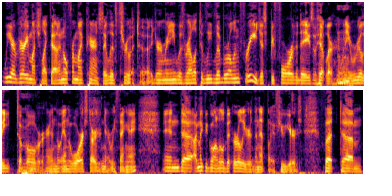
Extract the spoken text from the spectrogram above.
we are very much like that. I know from my parents, they lived through it. Uh, Germany was relatively liberal and free just before the days of Hitler, when he really took over and the, and the war started and everything, eh? And uh, I might be going a little bit earlier than that by a few years. But... Um,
